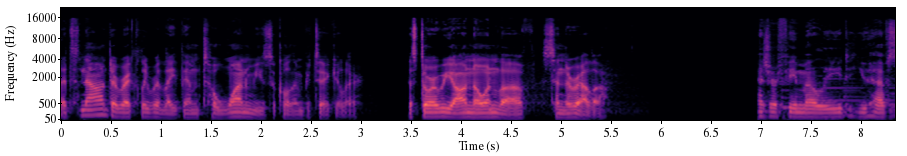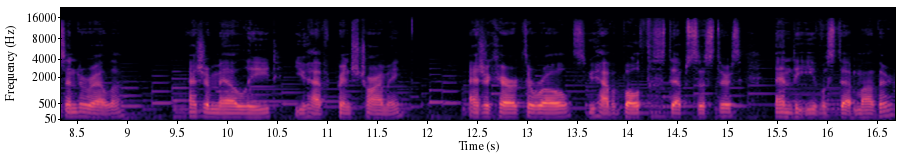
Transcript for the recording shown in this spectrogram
let's now directly relate them to one musical in particular. The story we all know and love, Cinderella. As your female lead, you have Cinderella. As your male lead, you have Prince Charming. As your character roles, you have both the stepsisters and the evil stepmother,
